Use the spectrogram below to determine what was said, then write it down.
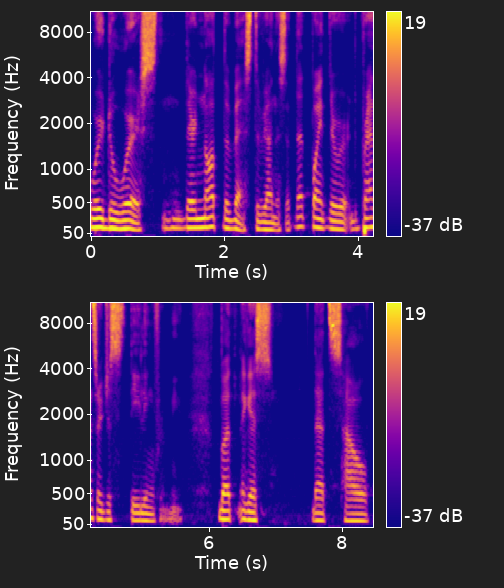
were the worst. They're not the best, to be honest. At that point, they were the brands are just stealing from you. But I guess that's how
